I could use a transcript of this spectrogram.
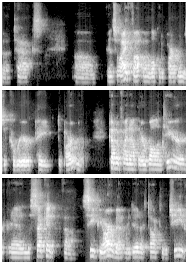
uh, tax. Uh, and so I thought my local department was a career paid department. Come to find out they're volunteer. And the second uh, CPR event we did, I talked to the chief.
